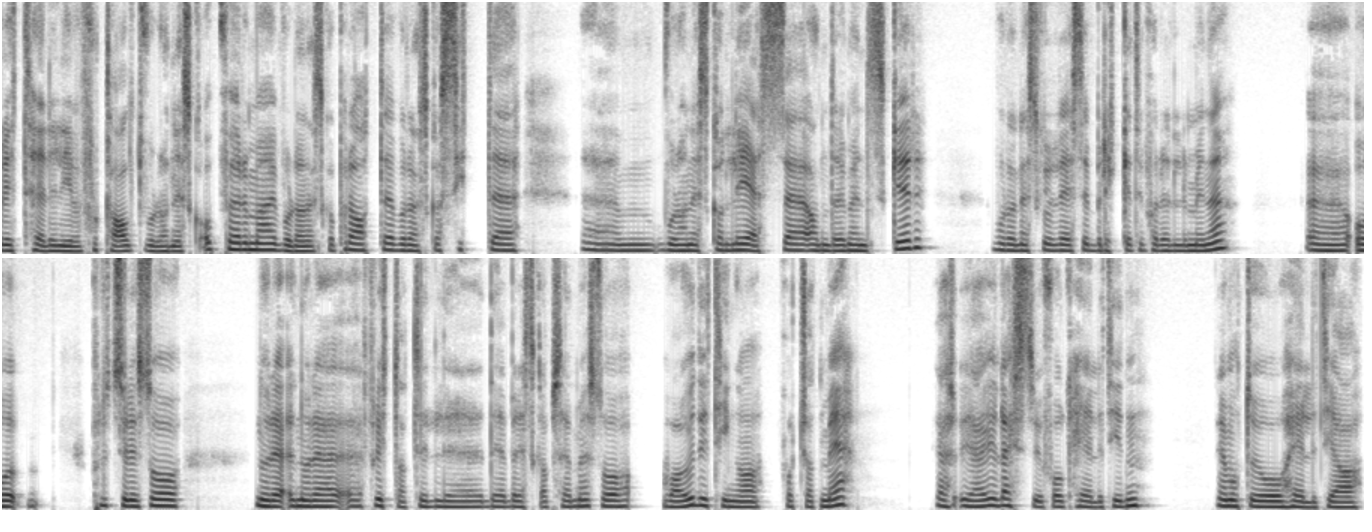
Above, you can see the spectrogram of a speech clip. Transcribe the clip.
blitt hele livet fortalt hvordan jeg skal oppføre meg, hvordan jeg skal prate, hvordan jeg skal sitte, um, hvordan jeg skal lese andre mennesker, hvordan jeg skulle lese brikker til foreldrene mine. Eh, og plutselig så, når jeg, når jeg flytta til eh, det beredskapshjemmet, så var jo de tinga fortsatt med. Jeg, jeg leste jo folk hele tiden. Jeg måtte jo hele tida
